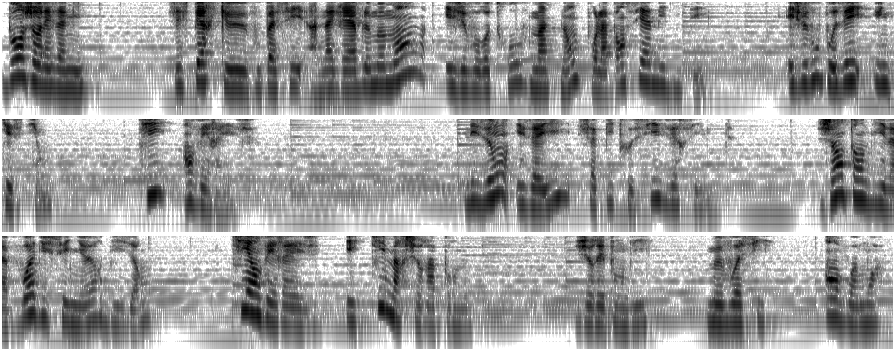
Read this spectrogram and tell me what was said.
Bonjour les amis. J'espère que vous passez un agréable moment et je vous retrouve maintenant pour la pensée à méditer. Et je vais vous poser une question. Qui enverrai-je? Lisons Ésaïe chapitre 6 verset 8. J'entendis la voix du Seigneur disant Qui enverrai-je et qui marchera pour nous? Je répondis Me voici, envoie-moi.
